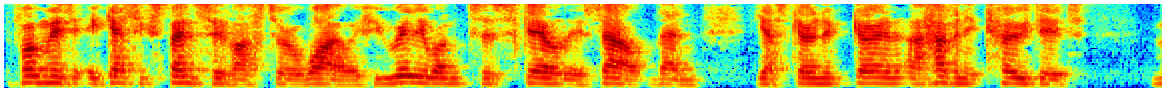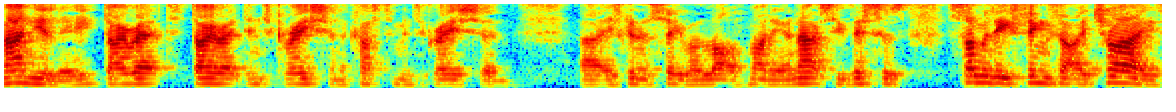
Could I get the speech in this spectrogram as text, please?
the problem is it gets expensive after a while. If you really want to scale this out, then yes, going to go and uh, having it coded manually, direct direct integration, a custom integration, uh, is going to save a lot of money. And actually, this was some of these things that I tried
